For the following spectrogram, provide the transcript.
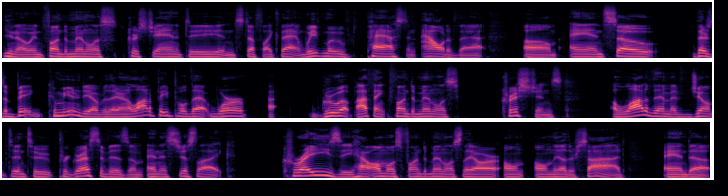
you know, in fundamentalist Christianity and stuff like that, and we've moved past and out of that. Um, and so there's a big community over there, and a lot of people that were uh, grew up, I think, fundamentalist Christians. A lot of them have jumped into progressivism, and it's just like crazy how almost fundamentalist they are on on the other side. And uh,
